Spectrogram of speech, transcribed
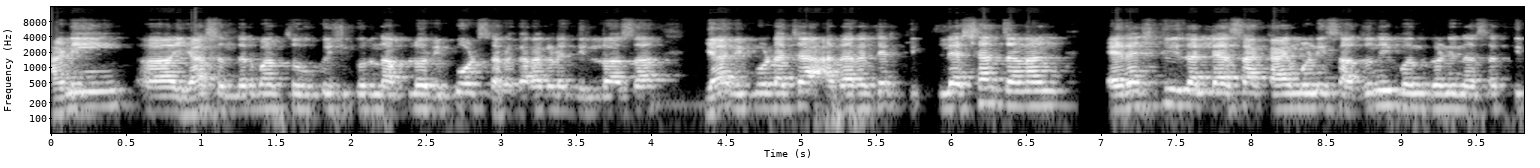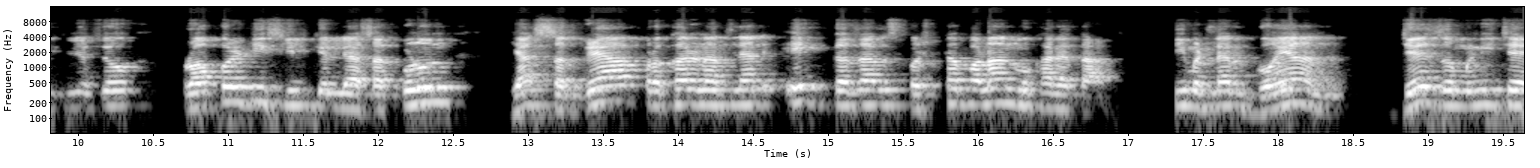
हांणी ह्या संदर्भात चौकशी करून आपलो रिपोर्ट सरकारा कडेन दिल्लो आसा ह्या रिपोर्टाच्या आदाराचेर कितल्याशाच जाणांक अरेस्टूय जाल्ले आसा कांय मनीस अजूनही बंदखणीन आसात कितल्योश्यो प्रॉपर्टी सील केल्ल्यो आसात पुणून ह्या सगळ्या प्रकरणांतल्यान एक गजाल स्पश्टपणान मुखार येता. ती म्हटल्यार गोंयान जे जमनीचे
